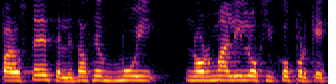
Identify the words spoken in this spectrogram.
para ustedes se les hace muy normal y lógico porque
